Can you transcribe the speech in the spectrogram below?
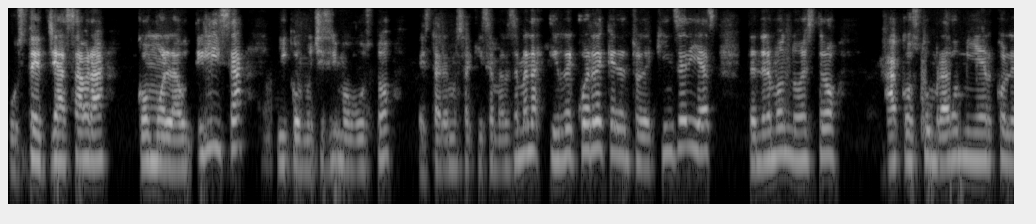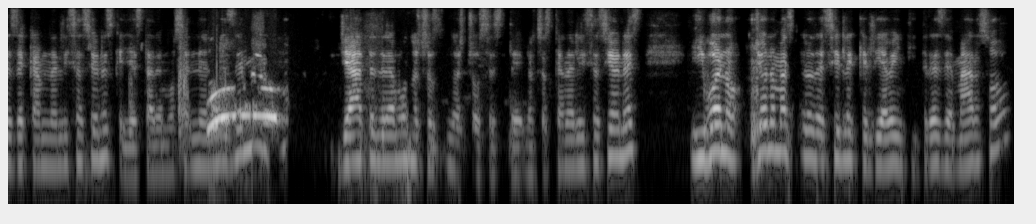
Usted ya sabrá cómo la utiliza y con muchísimo gusto estaremos aquí semana a semana. Y recuerde que dentro de 15 días tendremos nuestro acostumbrado miércoles de canalizaciones, que ya estaremos en el mes de marzo. Ya tendremos nuestros, nuestros, este, nuestras canalizaciones. Y bueno, yo nomás quiero decirle que el día 23 de marzo,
